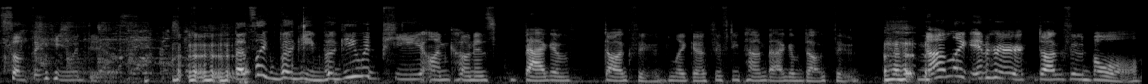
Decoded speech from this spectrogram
Something he would do. That's like Boogie. Boogie would pee on Kona's bag of dog food, like a 50 pound bag of dog food. Not like in her dog food bowl,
